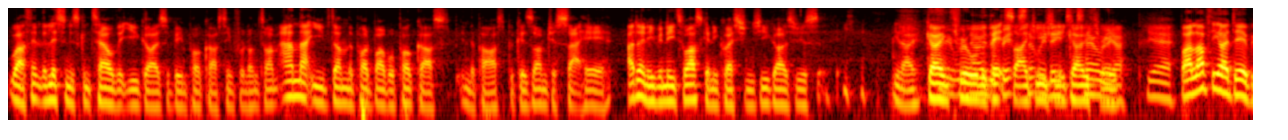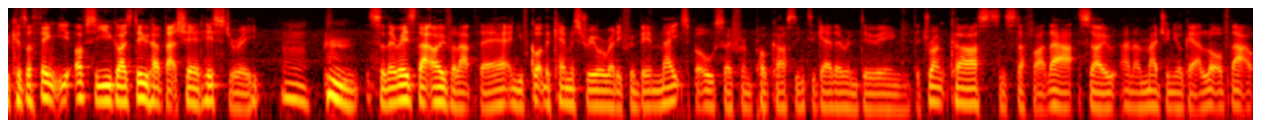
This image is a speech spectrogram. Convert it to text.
well, I think the listeners can tell that you guys have been podcasting for a long time and that you've done the Pod Bible podcast in the past because I'm just sat here. I don't even need to ask any questions. You guys are just, you know, going through all the, the bits, bits I'd usually go through. You. Yeah. But I love the idea because I think obviously you guys do have that shared history. Mm. so there is that overlap there and you've got the chemistry already from being mates, but also from podcasting together and doing the drunk casts and stuff like that. So, and I imagine you'll get a lot of that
